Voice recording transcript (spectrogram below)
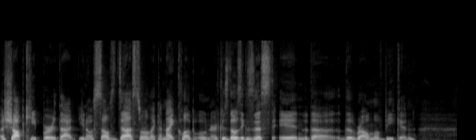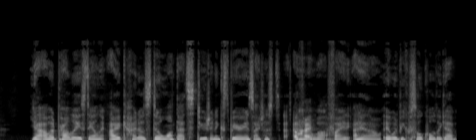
a shopkeeper that, you know, sells dust or like a nightclub owner because those exist in the the realm of Beacon. Yeah, I would probably stay on. I kind of still want that student experience. I just I Okay. don't know about fighting. I don't know. It would be so cool to get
